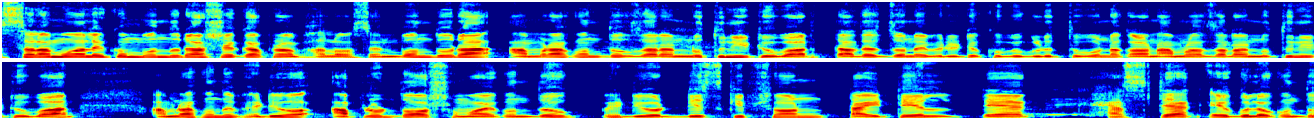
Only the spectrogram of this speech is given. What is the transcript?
আসসালামু আলাইকুম বন্ধুরা, আশা করি আপনারা ভালো আছেন। বন্ধুরা, আমরা কিন্তু যারা নতুন ইউটিউবার, তাদের জন্য ভিডিওটি খুবই গুরুত্বপূর্ণ, কারণ আমরা যারা নতুন ইউটিউবার, আমরা কিন্তু ভিডিও আপলোড দেওয়ার সময় কিন্তু ভিডিওর ডিসক্রিপশন টাইটেল ট্যাগ হ্যাশট্যাগ এগুলো কিন্তু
